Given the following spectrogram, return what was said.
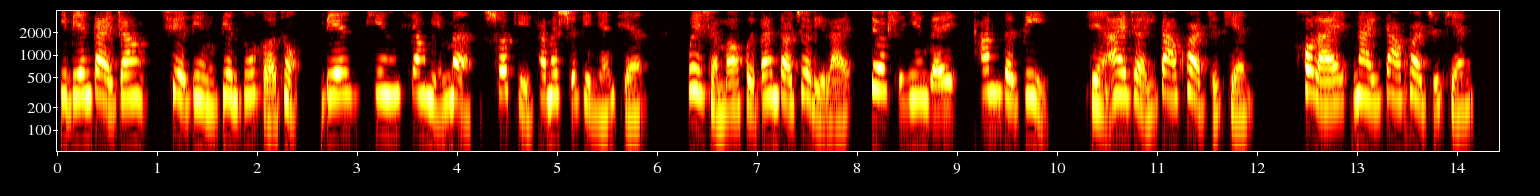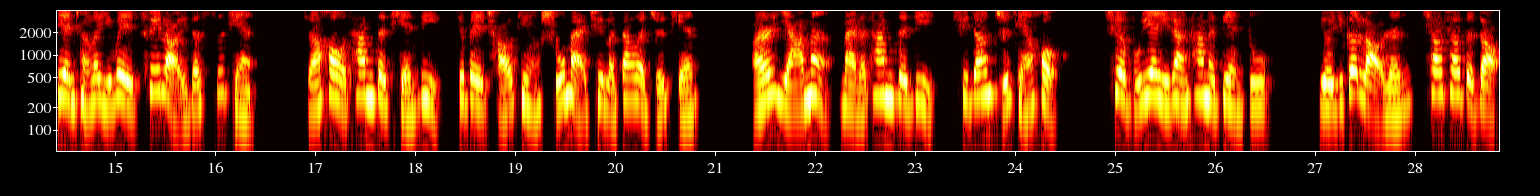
一边盖章确定店租合同，一边听乡民们说起他们十几年前为什么会搬到这里来，就是因为他们的地紧挨着一大块植田。后来那一大块植田变成了一位崔老爷的私田，然后他们的田地就被朝廷赎买去了，当了植田。而衙门买了他们的地去当植田后。却不愿意让他们垫租。有一个老人悄悄的道：“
